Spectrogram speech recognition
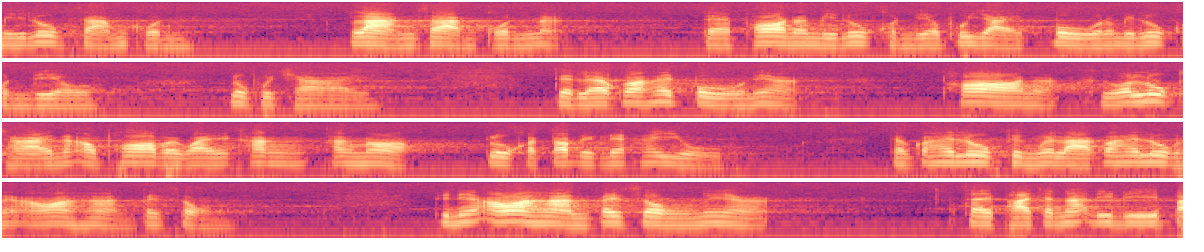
มีลูกสามคน หลานสามคนน่ะ แต่พ่อนั้นมีลูกคนเดียว ผู้ใหญ่ปู่นั้นมีลูกคนเดียว ลูกผู้ชาย เสร็จแล้วก็ให้ปู่เนี่ย พ่อน่ะคือว่าลูกชายนะเอาพ่อไปไว้ข้างข้างนอกปลูกกระต๊อบเล็กๆให้อยู่แล้วก็ให้ลูกถึงเวลาก็ให้ลูกเนี่ยเอาอาหารไปส่ง ทีนี้เอาอาหารไปส่งเนี่ย ใส่ภาชนะดีๆ ไป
